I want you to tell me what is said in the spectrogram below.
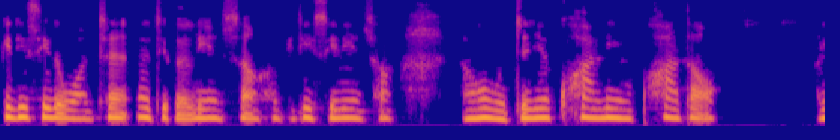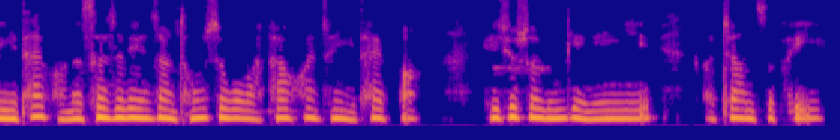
BTC 的网站呃这个链上和 BTC 链上，然后我直接跨链跨到以太坊的测试链上，同时我把它换成以太坊。也就是说，零点零一啊，这样子可以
